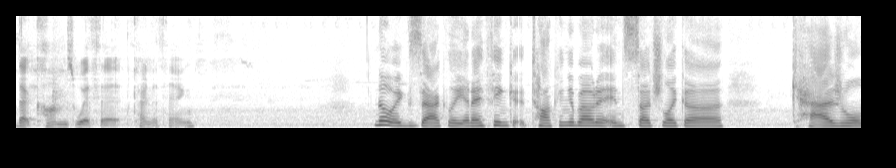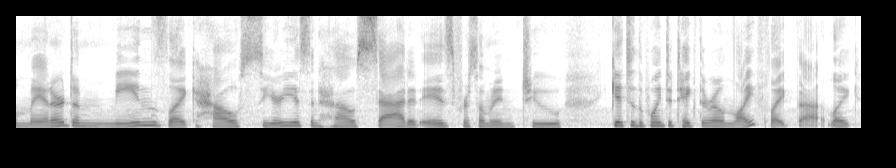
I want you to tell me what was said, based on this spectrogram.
that comes with it kind of thing No, exactly. And I think talking about it in such like a casual manner demeans like how serious and how sad it is for someone to get to the point to take their own life like that. Like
